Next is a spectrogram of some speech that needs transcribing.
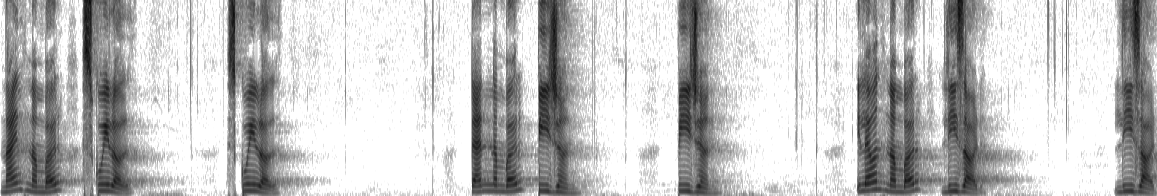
Ninth number squirrel. Squirrel. Ten number pigeon. Pigeon. Eleventh number lizard. Lizard.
